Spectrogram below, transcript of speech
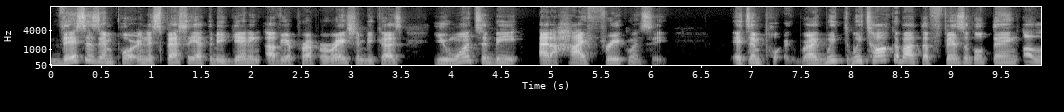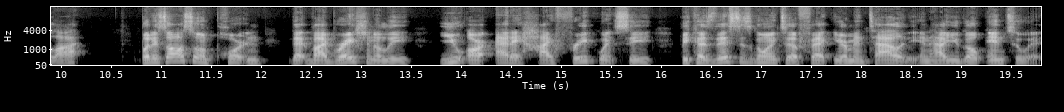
This is important, especially at the beginning of your preparation, because you want to be at a high frequency. It's important, right? We, we talk about the physical thing a lot, but it's also important that vibrationally you are at a high frequency because this is going to affect your mentality and how you go into it.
